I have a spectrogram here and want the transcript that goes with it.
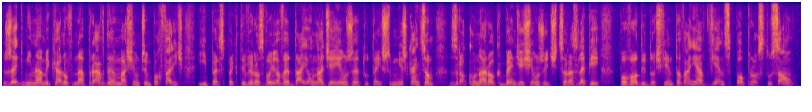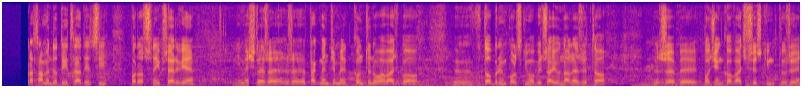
że gmina Mykanów naprawdę ma się czym pochwalić i perspektywy rozwojowe dają nadzieję, że tutejszym mieszkańcom z roku na rok będzie się żyć coraz lepiej. Powody do świętowania więc po prostu są. Wracamy do tej tradycji po rocznej przerwie i myślę, że, że tak będziemy kontynuować, bo y, w dobrym polskim obyczaju należy to, żeby podziękować wszystkim, którzy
